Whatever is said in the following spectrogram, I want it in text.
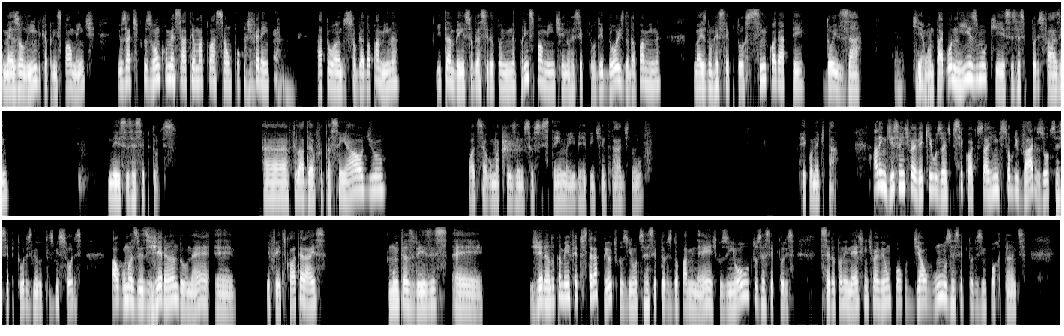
mesolímbica principalmente, e os atípicos vão começar a ter uma atuação um pouco diferente, atuando sobre a dopamina e também sobre a serotonina, principalmente no receptor D2 da dopamina, mas no receptor 5-HT2A, que é um antagonismo que esses receptores fazem nesses receptores. A Filadélfia está sem áudio. Pode ser alguma coisa no seu sistema aí, de repente entrar de novo. Reconectar. Além disso, a gente vai ver que os antipsicóticos agem sobre vários outros receptores neurotransmissores, algumas vezes gerando né, é, efeitos colaterais, muitas vezes é, gerando também efeitos terapêuticos em outros receptores dopaminérgicos, em outros receptores serotoninérgicos, a gente vai ver um pouco de alguns receptores importantes.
